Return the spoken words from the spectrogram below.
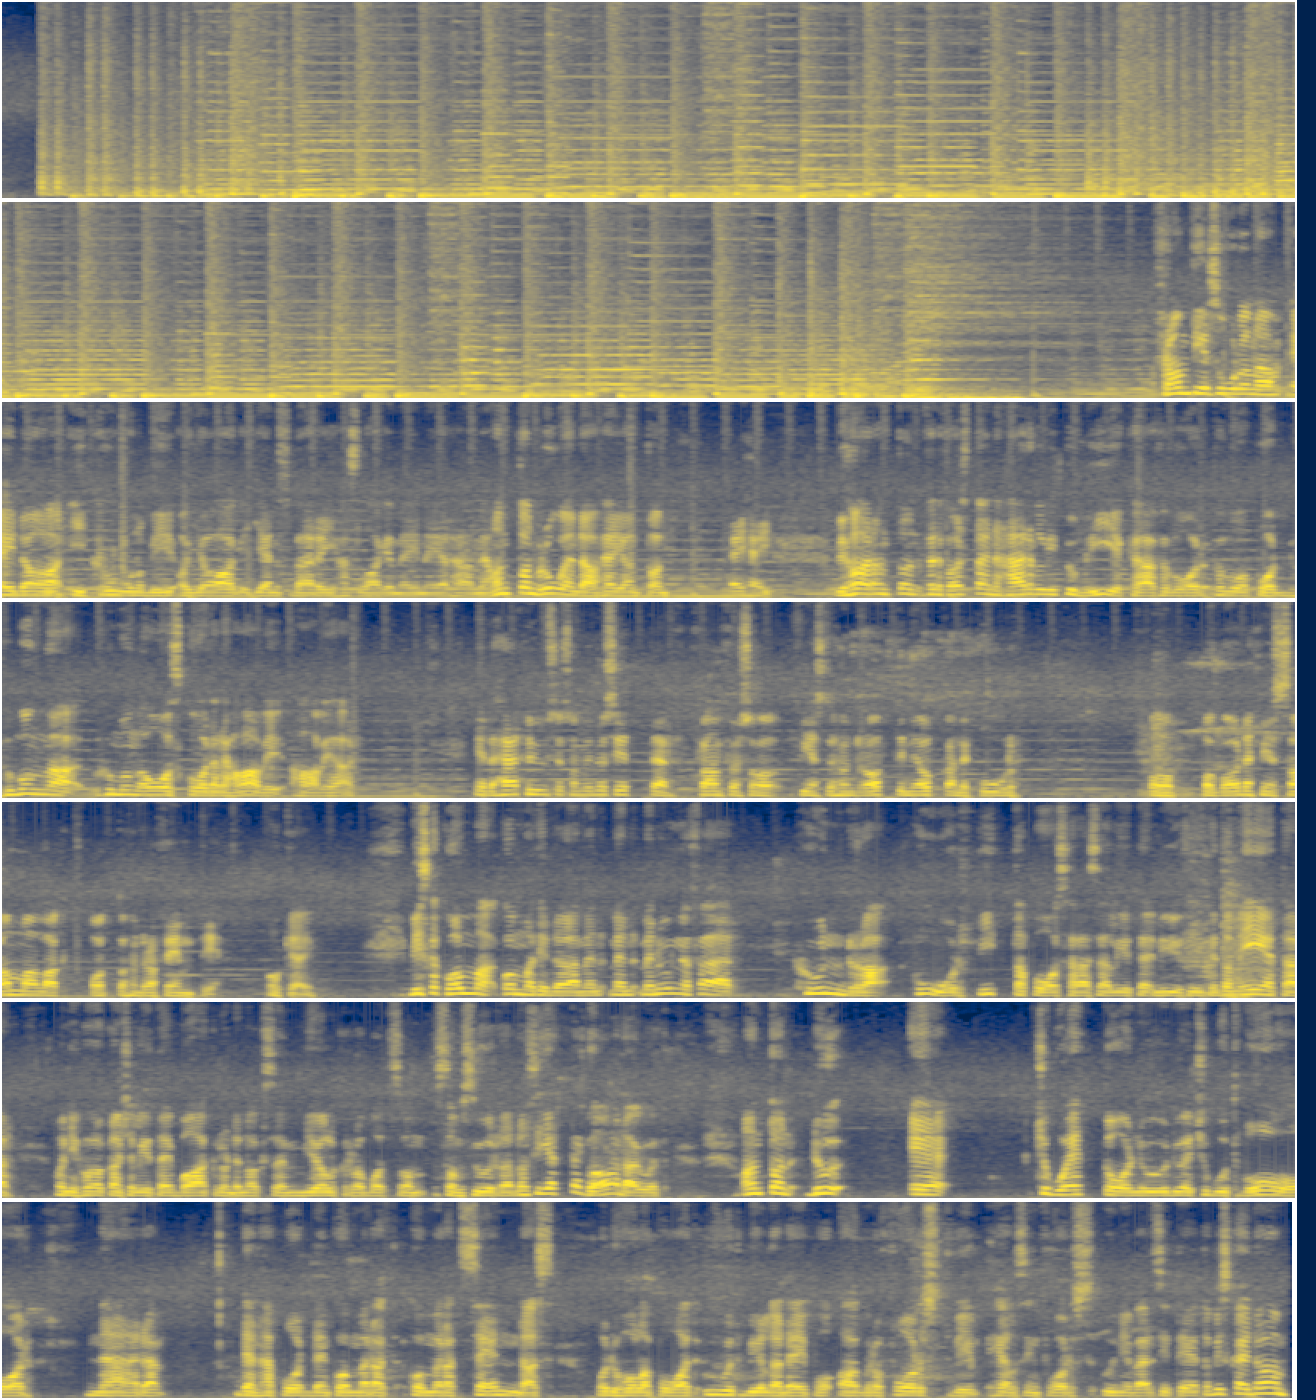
Framtidsodlarna är idag i Kronoby och jag, Jens Berg, har slagit mig ner här med Anton Broenda. Hej Anton! Hej hej! Vi har Anton, för det första en härlig publik här för vår, för vår podd. Hur många, hur många åskådare har vi, har vi här? I det här huset som vi nu sitter framför så finns det 180 mjölkande kor. Och på gården finns sammanlagt 850. Okej. Okay. Vi ska komma, komma till det där, men, men, men ungefär 100 kor tittar på oss här så lite nyfiket. De äter och ni hör kanske lite i bakgrunden också en mjölkrobot som, som surrar. De ser jätteglada ut. Anton, du är 21 år nu, du är 22 år när den här podden kommer att, kommer att sändas och du håller på att utbilda dig på agroforst vid Helsingfors universitet. Och vi ska idag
